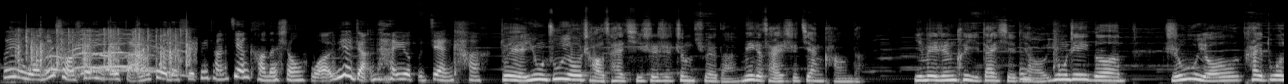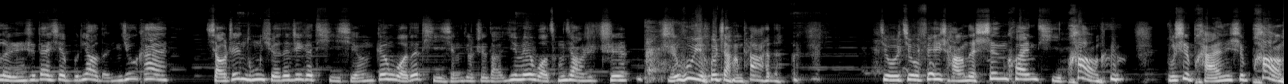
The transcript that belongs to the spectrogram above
所以我们小时候一直反而过的是非常健康的生活，越长大越不健康。对，用猪油炒菜其实是正确的，那个才是健康的，因为人可以代谢掉。用这个植物油太多了，人是代谢不掉的。你就看小珍同学的这个体型，跟我的体型就知道，因为我从小是吃植物油长大的，就就非常的身宽体胖，不是盘是胖。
